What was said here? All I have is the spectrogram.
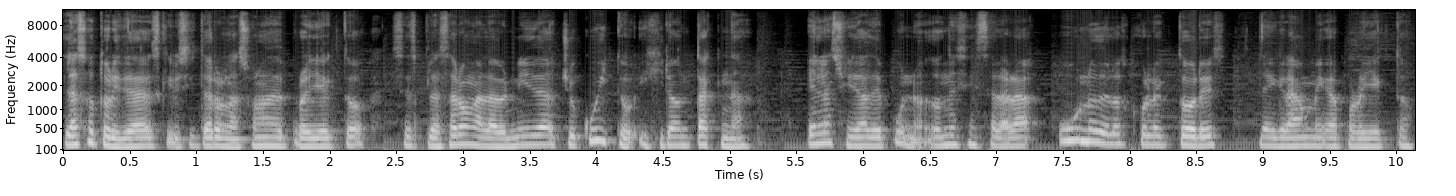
Las autoridades que visitaron la zona del proyecto se desplazaron a la avenida Chucuito y Girón Tacna, en la ciudad de Puno, donde se instalará uno de los colectores del gran megaproyecto.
